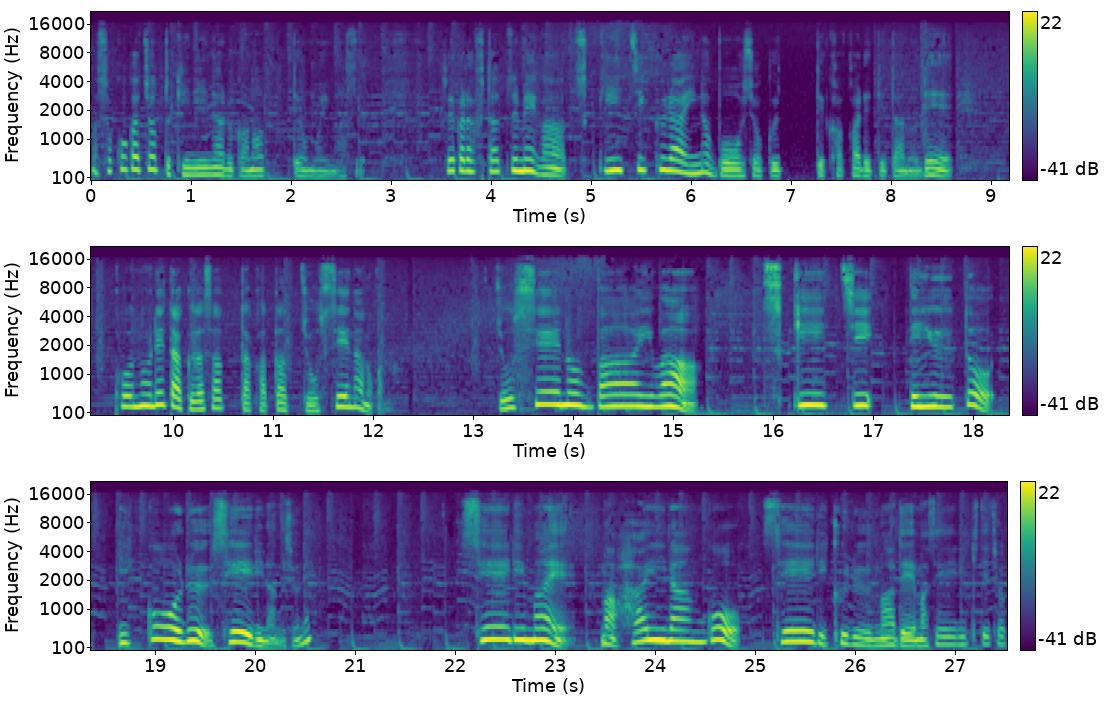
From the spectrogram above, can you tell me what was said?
まあ、そこがちょっと気になるかなって思います。それから2つ目が月1くらいの暴食って書かれてたのでこのレターくださった方女性なのかな？女性の場合は月1っていうとイコール生理なんですよね。生理前まあ排卵後生理来るまで、まあ、生理来てちょっ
